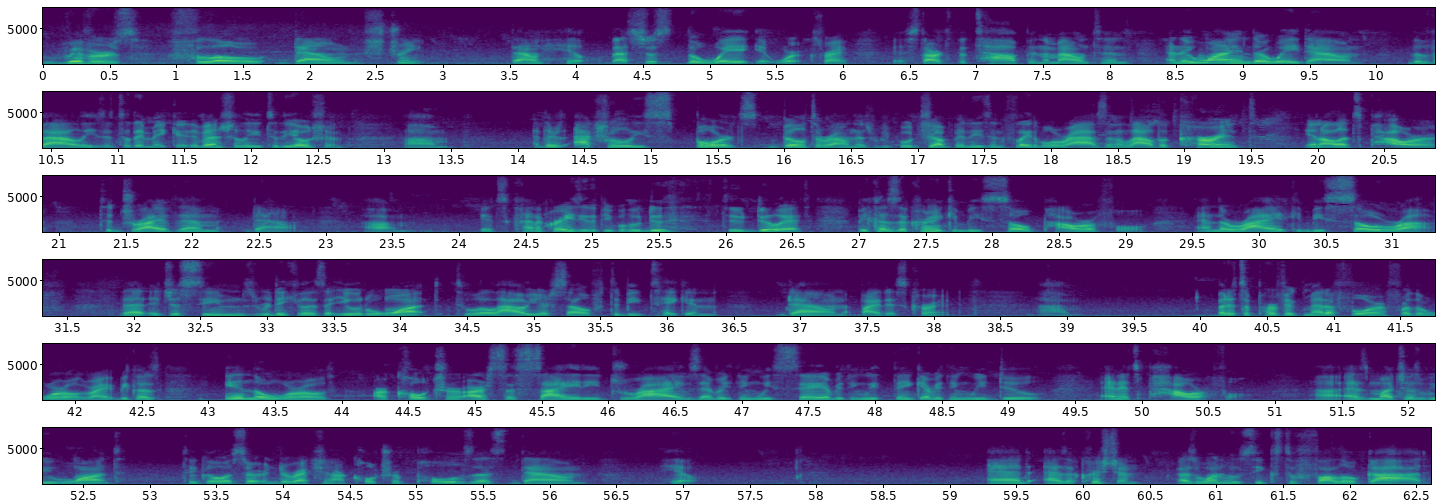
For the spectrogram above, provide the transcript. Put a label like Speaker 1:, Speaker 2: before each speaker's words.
Speaker 1: rivers flow downstream, downhill. That's just the way it works, right? It starts at the top in the mountains and they wind their way down the valleys until they make it eventually to the ocean. Um, and there's actually sports built around this where people jump in these inflatable rafts and allow the current in all its power to drive them down. Um, it's kind of crazy the people who do to do it because the current can be so powerful and the ride can be so rough that it just seems ridiculous that you would want to allow yourself to be taken down by this current. Um, but it's a perfect metaphor for the world, right? Because in the world, our culture, our society drives everything we say, everything we think, everything we do, and it's powerful. Uh, as much as we want to go a certain direction, our culture pulls us downhill. And as a Christian, as one who seeks to follow God,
